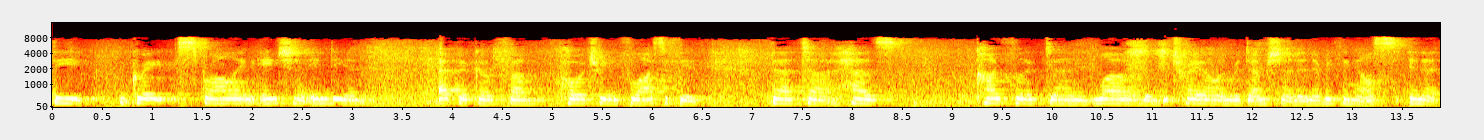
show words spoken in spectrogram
the great, sprawling, ancient Indian epic of um, poetry and philosophy that uh, has conflict and love and betrayal and redemption and everything else in it.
